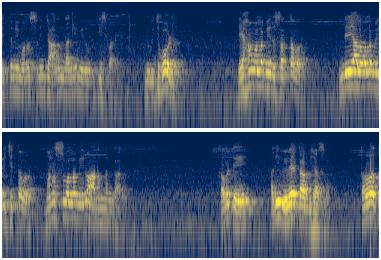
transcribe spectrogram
చిత్తుని మనస్సు నుంచి ఆనందాన్ని మీరు తీసిపారేయండి. యు విత్ హోల్డ్ దేహం వల్ల మీరు సత్తవరు. ఇంద్రియాల వల్ల మీరు చిత్తవరు. మనస్సు వల్ల మీరు ఆనందం కారు. కాబట్టి అది వివేకాభ్యాసం. తర్వాత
